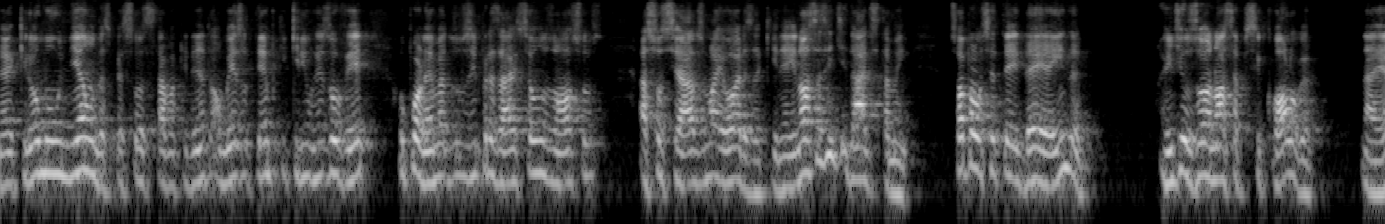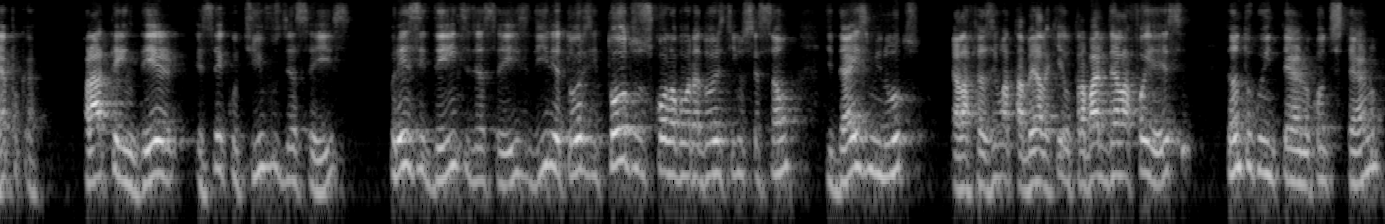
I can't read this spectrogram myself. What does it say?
Né? Criou uma união das pessoas que estavam aqui dentro, ao mesmo tempo que queriam resolver o problema dos empresários, que são os nossos associados maiores aqui, né? E nossas entidades também. Só para você ter ideia ainda, a gente usou a nossa psicóloga na época para atender executivos de ACIs, presidentes de ACIs, diretores e todos os colaboradores tinham sessão de 10 minutos. Ela fazia uma tabela aqui, o trabalho dela foi esse, tanto com o interno quanto externo.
